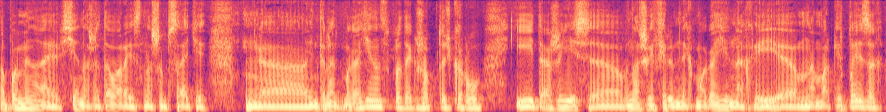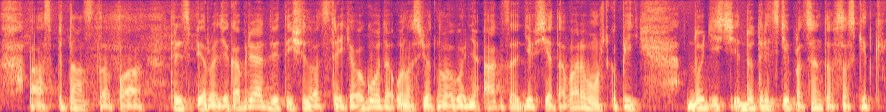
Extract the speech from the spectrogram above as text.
Напоминаю, все наши товары есть на нашем сайте э, интернет-магазина suprotecshop.ru. И также есть э, в наших фирменных магазинах и э, на маркетплейсах. А с 15 по 31 декабря 2023 года у нас идет новогодняя акция, где все товары вы можете купить до, 10, до 30% со скидкой.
